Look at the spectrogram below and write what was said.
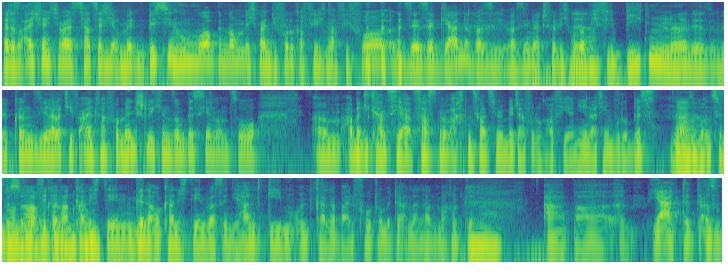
Ja, das Eichhörnchen war jetzt tatsächlich auch mit ein bisschen Humor genommen. Ich meine, die fotografiere ich nach wie vor sehr, sehr gerne, weil sie, weil sie natürlich Ja. unglaublich viel bieten. Ne? Wir, wir können sie relativ einfach vermenschlichen so ein bisschen und so. Ähm, aber die kannst du ja fast mit einem 28 mm fotografieren, je nachdem, wo du bist. Ne? Ja, also bei uns in so nah, Düsseldorf die kann, kann ich denen, genau, kann ich denen was in die Hand geben und kann dabei ein Foto mit der anderen Hand machen. Genau. Aber ähm, ja, also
